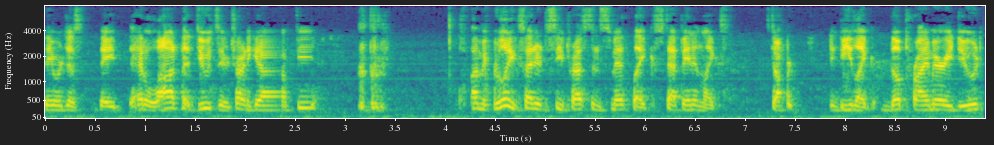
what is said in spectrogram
they were just they had a lot of dudes they were trying to get on field. I'm really excited to see Preston Smith like step in and like start and be like the primary dude.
